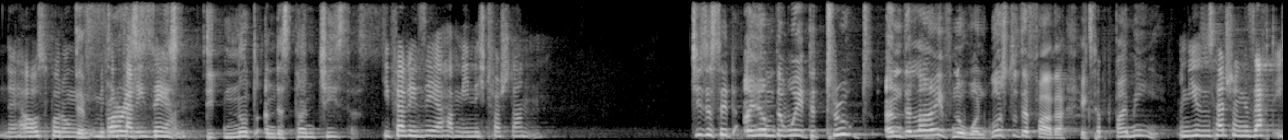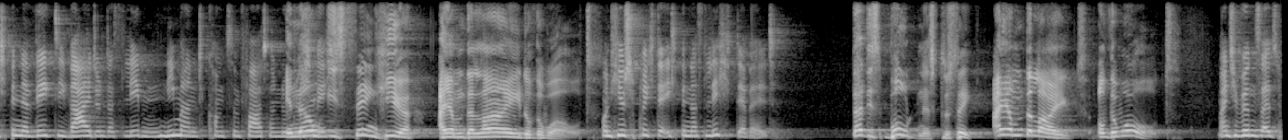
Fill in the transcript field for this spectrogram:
eine Herausforderung The mit den Pharisees Pharisäern. did not understand Jesus. Die Pharisäer haben ihn nicht verstanden. Jesus said, I am the way, the truth, and the life. No one goes to the Father except by me. Und Jesus hat schon gesagt, ich bin der Weg, die Wahrheit und das Leben. Niemand kommt zum Vater nur And durch now mich. he's saying here, I am the light of the world. Und hier spricht er, ich bin das Licht der Welt. That is boldness to say, I am the light of the world. Manche würden es als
